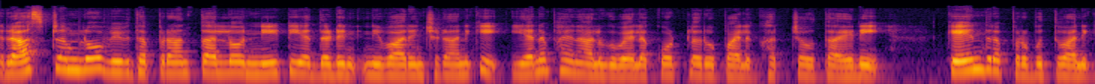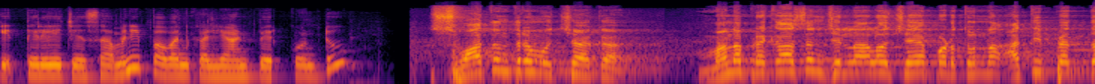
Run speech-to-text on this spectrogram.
రాష్ట్రంలో వివిధ ప్రాంతాల్లో నీటి ఎద్దడిని నివారించడానికి ఎనభై నాలుగు వేల కోట్ల రూపాయలు ఖర్చవుతాయని కేంద్ర ప్రభుత్వానికి తెలియజేశామని పవన్ కళ్యాణ్ పేర్కొంటూ స్వాతంత్రం వచ్చాక మన ప్రకాశం జిల్లాలో చేపడుతున్న అతిపెద్ద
